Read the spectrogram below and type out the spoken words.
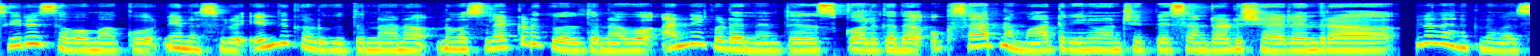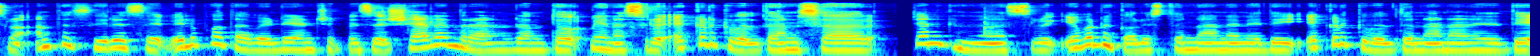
సీరియస్ అవ్వ మాకు. నేను అసలు ఎందుకు అడుగుతున్నానో నువ్వు అసలు ఎక్కడికి వెళ్తున్నావో అన్ని కూడా నేను తెలుసుకోవాలి కదా. ఒకసారి నా మాట విను అని చెప్పేసి అంటాడు శైలేంద్ర. దానికి నువ్వు అసలు అంత సీరియస్ అయి వెళ్ళిపోతావేంటి అని చెప్పేసి శైలేంద్ర అనడంతో నేను అసలు ఎక్కడికి వెళ్తాను సార్? దానికి నేను అసలు ఎవరిని కలుస్తున్నాననేది ఎక్కడికి వెళ్తున్నాననేది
